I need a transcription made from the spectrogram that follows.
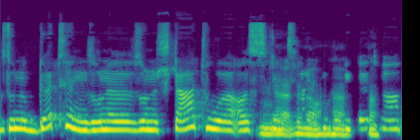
so eine Göttin, so eine, so eine Statue aus den Ja, Zeiten, genau, wo ja, die Götter,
